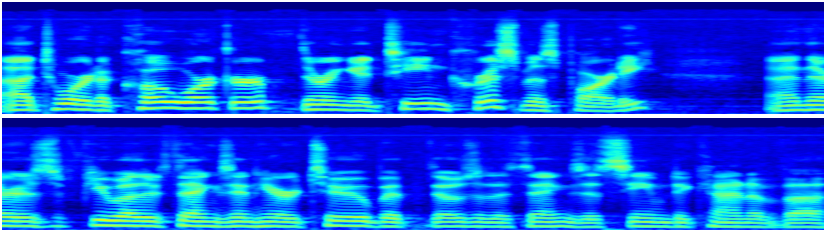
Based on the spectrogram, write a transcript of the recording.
uh, toward a coworker during a team Christmas party. And there's a few other things in here too, but those are the things that seem to kind of uh,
